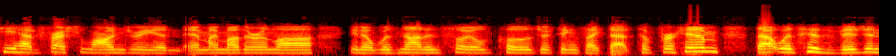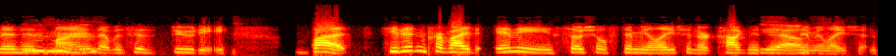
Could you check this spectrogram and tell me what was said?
he had fresh laundry and and my mother-in-law you know was not in soiled clothes or things like that. So for him that was his vision in his Mhm. mind. That was his duty. But he didn't provide any social stimulation or cognitive Yeah. stimulation.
